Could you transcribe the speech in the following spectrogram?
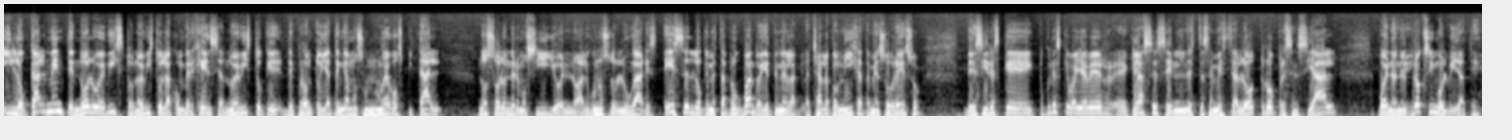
Y localmente no lo he visto, no he visto la convergencia, no he visto que de pronto ya tengamos un nuevo hospital, no solo en Hermosillo, en algunos otros lugares. Eso es lo que me está preocupando. Ayer tenía la, la charla con mi hija también sobre eso. Decir es que, ¿tú crees que vaya a haber eh, clases en este semestre al otro, presencial? Bueno, en el próximo, olvídate.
